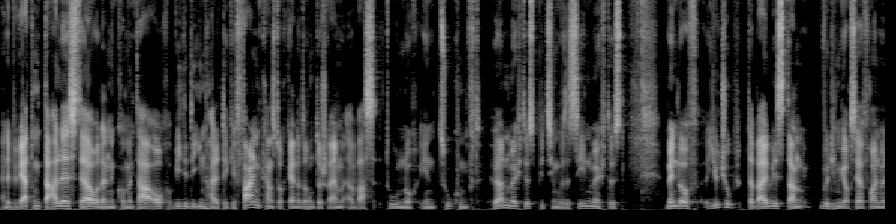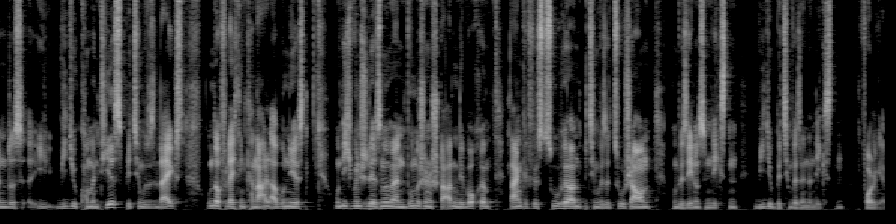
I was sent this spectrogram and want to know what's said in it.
eine Bewertung da lässt ja, oder einen Kommentar auch, wie dir die Inhalte gefallen. Kannst du auch gerne darunter schreiben, was du noch in Zukunft hören möchtest bzw. sehen möchtest. Wenn du auf YouTube dabei bist, dann würde ich mich auch sehr freuen, wenn du das Video kommentierst bzw. likest und auch vielleicht den Kanal abonnierst. Und ich wünsche dir jetzt nur einen wunderschönen Start in die Woche. Danke fürs Zuhören bzw. Zuschauen und wir sehen uns im nächsten Video bzw. in der nächsten Folge.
